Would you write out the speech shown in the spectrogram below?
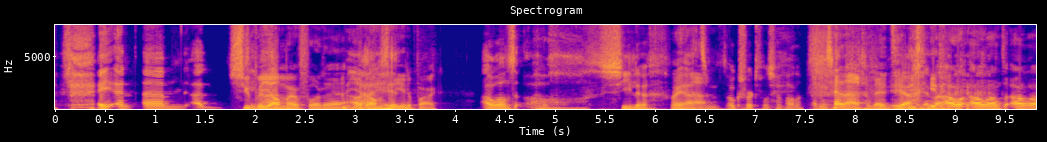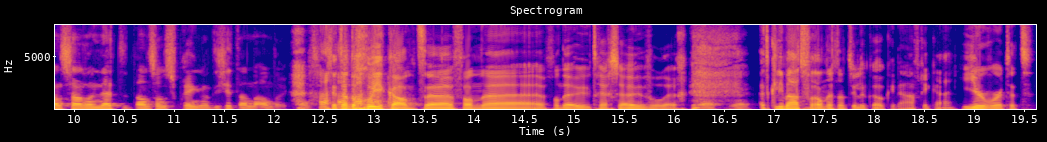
hey, en, um, uh, Super jammer voor de uh, Oudans ja, Dierenpark. Oudans, oh, zielig. Maar ja, ja. het is ook een soort van savanne. Maar die zijn aangewend. Ja. ja maar zou er net dan zo'n springen, want die zit aan de andere kant. Zit aan de goede kant uh, van, uh, van de Utrechtse heuvelrug. Ja, ja. Het klimaat verandert natuurlijk ook in Afrika. Hier wordt het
